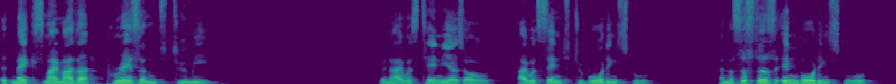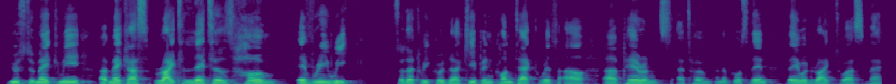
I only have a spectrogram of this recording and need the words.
it makes my mother present to me. When I was 10 years old, I was sent to boarding school. And the sisters in boarding school used to make me uh, make us write letters home every week so that we could uh, keep in contact with our uh, parents at home. And of course, then they would write to us back.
